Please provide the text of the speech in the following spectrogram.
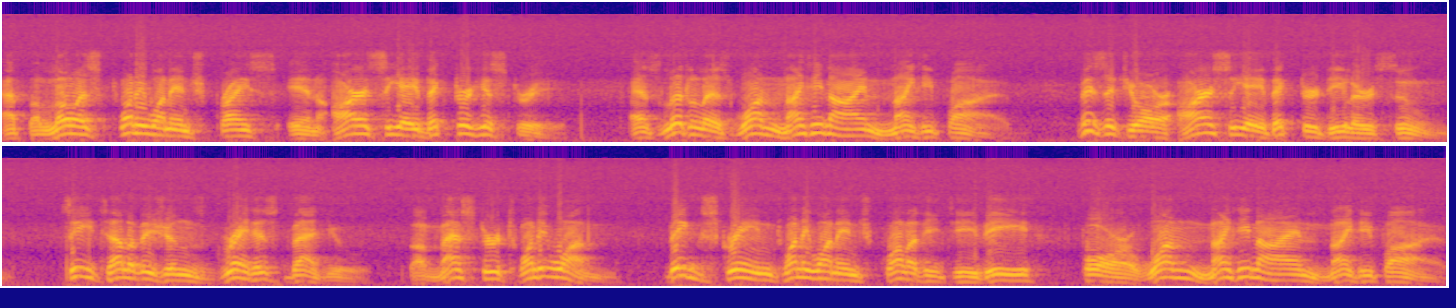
at the lowest 21-inch price in RCA Victor history, as little as $199.95. Visit your RCA Victor dealer soon. See television's greatest value, the Master 21, big screen 21-inch quality TV for $199.95.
